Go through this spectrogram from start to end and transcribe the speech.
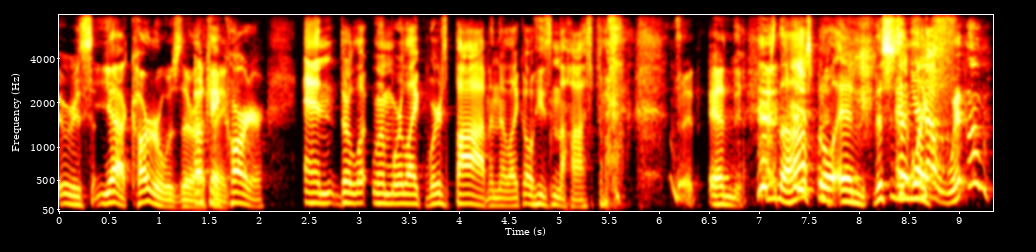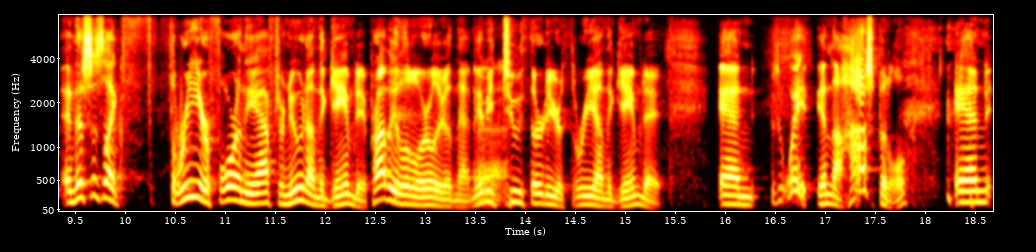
It was Yeah, Carter was there. I okay, think. Carter. And they're when we're like, "Where's Bob?" and they're like, "Oh, he's in the hospital." and he's in the hospital, and this is And at you're like not with him? and this is like three or four in the afternoon on the game day, probably a little earlier than that, maybe two thirty or three on the game day, And said, wait, in the hospital? And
